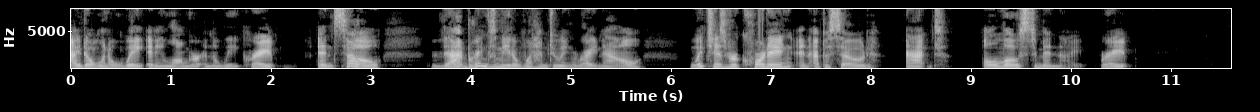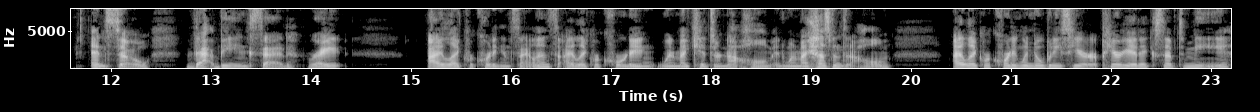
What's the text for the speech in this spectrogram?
I don't want to wait any longer in the week, right? And so that brings me to what I'm doing right now, which is recording an episode at almost midnight, right? And so, that being said, right? I like recording in silence. I like recording when my kids are not home and when my husband's not home. I like recording when nobody's here, period, except me.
